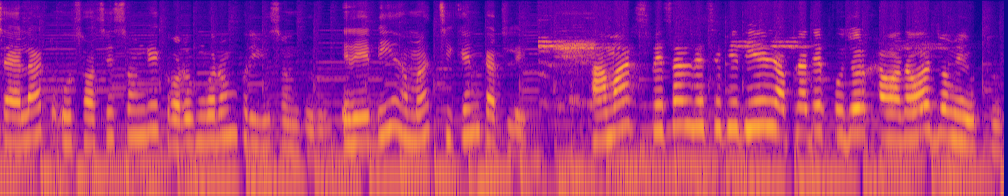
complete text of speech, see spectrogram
স্যালাড ও সসের সঙ্গে গরম গরম পরিবেশন করুন। রেডি আমার চিকেন কাটলেট। আমার স্পেশাল রেসিপি দিয়ে আপনাদের পুজোর খাওয়া দাওয়া জমে উঠুক।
